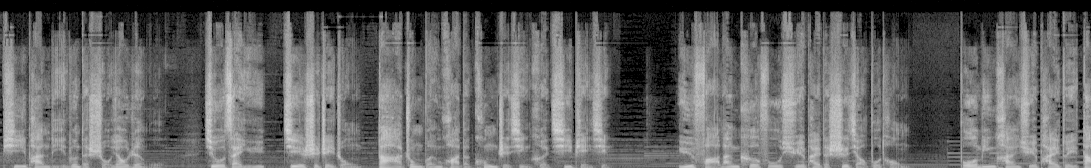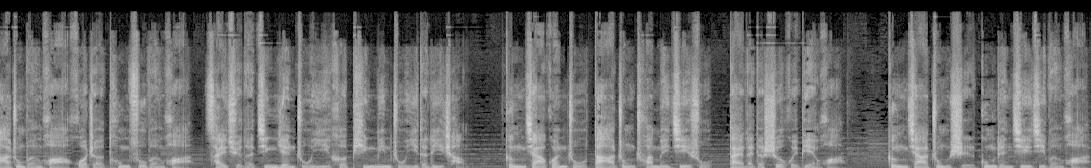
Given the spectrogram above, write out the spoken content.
批判理论的首要任务，就在于揭示这种大众文化的控制性和欺骗性。与法兰克福学派的视角不同，伯明翰学派对大众文化或者通俗文化采取了经验主义和平民主义的立场，更加关注大众传媒技术带来的社会变化。更加重视工人阶级文化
